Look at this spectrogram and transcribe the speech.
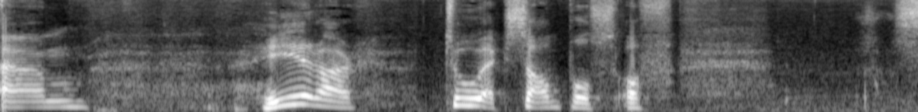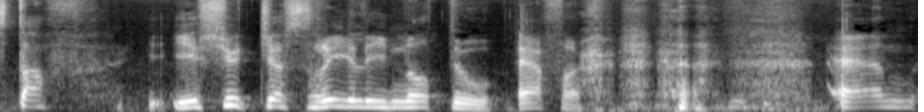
Um, here are two examples of stuff you should just really not do ever. and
